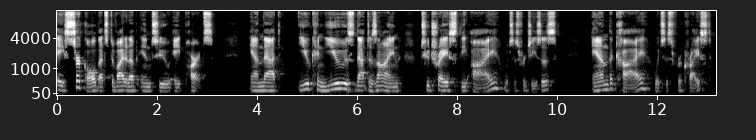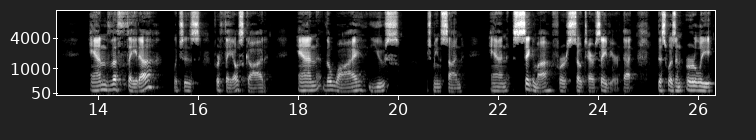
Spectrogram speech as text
a circle that's divided up into eight parts. And that you can use that design to trace the I, which is for Jesus, and the chi, which is for Christ, and the theta, which is for theos, God, and the Y, use, which means son, and sigma for soter, savior. That this was an early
